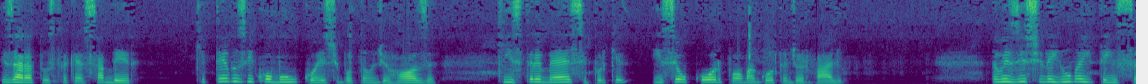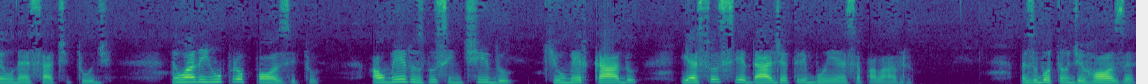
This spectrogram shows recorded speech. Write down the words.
E Zaratustra quer saber que temos em comum com este botão de rosa que estremece porque em seu corpo há uma gota de orvalho. Não existe nenhuma intenção nessa atitude. Não há nenhum propósito, ao menos no sentido que o mercado e a sociedade atribuem a essa palavra. Mas o botão de rosa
